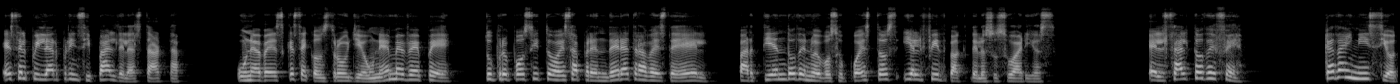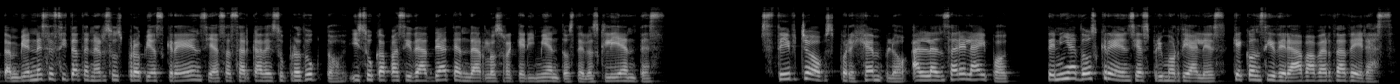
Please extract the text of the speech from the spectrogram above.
es el pilar principal de la startup. Una vez que se construye un MVP, tu propósito es aprender a través de él, partiendo de nuevos supuestos y el feedback de los usuarios. El salto de fe. Cada inicio también necesita tener sus propias creencias acerca de su producto y su capacidad de atender los requerimientos de los clientes. Steve Jobs, por ejemplo, al lanzar el iPod, tenía dos creencias primordiales que consideraba verdaderas.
